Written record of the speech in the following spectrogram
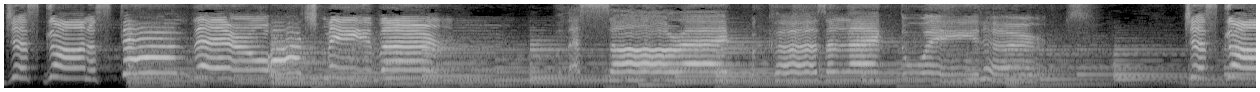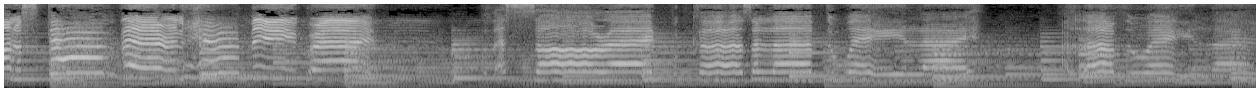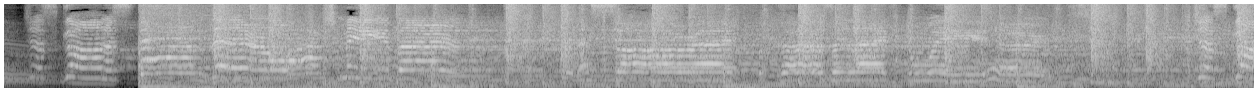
Just gonna stand there and watch me burn. Well, that's alright because I like the way it hurts. Just gonna stand. just go.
